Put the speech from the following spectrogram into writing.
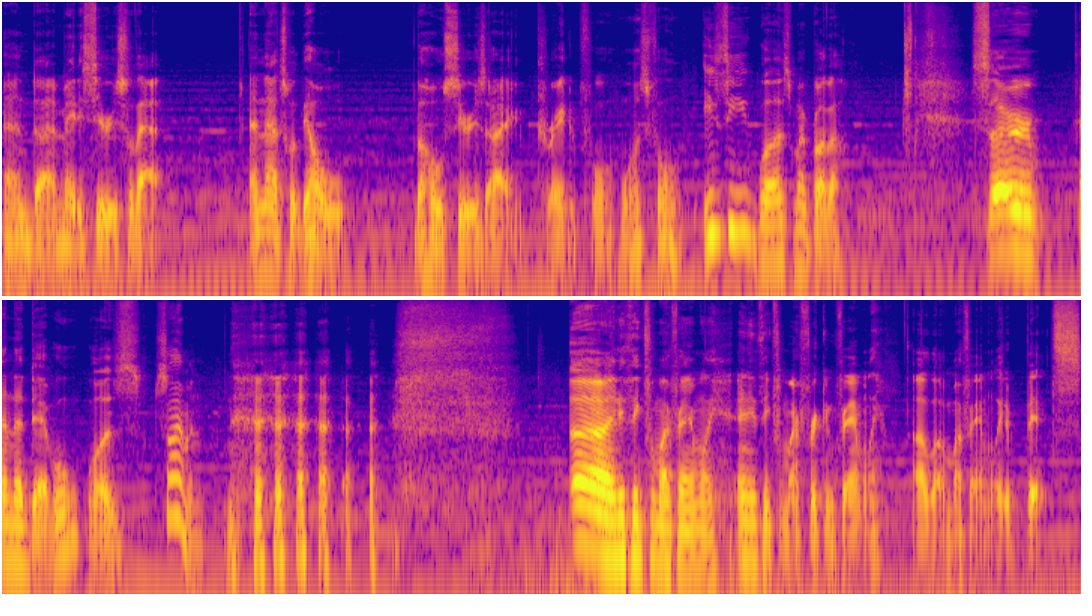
And I made a series for that. And that's what the whole the whole series that I created for was for. Izzy was my brother. So, and the devil was Simon. uh, anything for my family. Anything for my freaking family. I love my family to bits.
